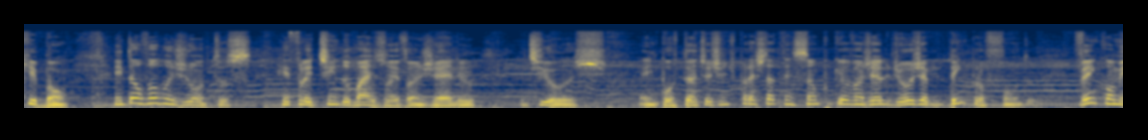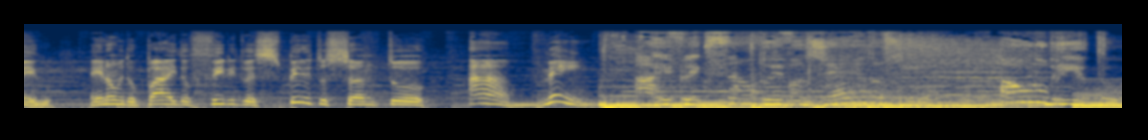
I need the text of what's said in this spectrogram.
Que bom. Então vamos juntos, refletindo mais um evangelho de hoje. É importante a gente prestar atenção porque o evangelho de hoje é bem profundo. Vem comigo, em nome do Pai, do Filho e do Espírito Santo. Amém. A reflexão do evangelho do dia. Paulo Brito.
